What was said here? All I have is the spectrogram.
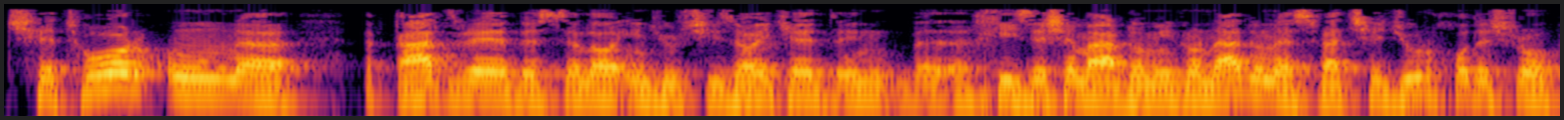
چطور اون قدر به اصطلاح اینجور چیزهایی که این خیزش مردمی رو ندونست و چجور خودش رو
